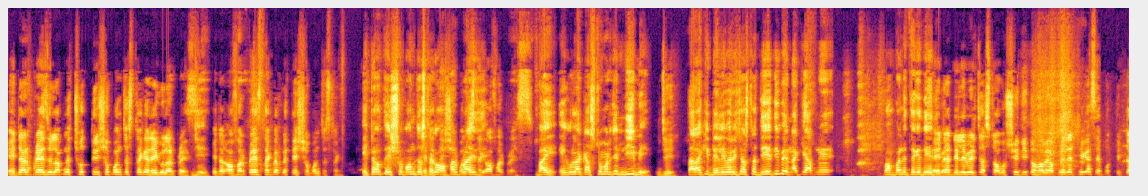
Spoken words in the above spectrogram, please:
এটার প্রাইস হলো আপনার ছত্রিশশো পঞ্চাশ টাকা রেগুলার প্রাইস। এটার অফার প্রাইস থাকবে আপনার তেইশশো পঞ্চাশ টাকা। এটাও তেইশশো পঞ্চাশ টাকা অফার প্রাইস অফার প্রাইস ভাই এগুলা কাস্টমার যে নিবে জি। তারা কি ডেলিভারি চার্জটা দিয়ে দিবে নাকি আপনি কোম্পানি থেকে দিয়ে এটা দিবেন। ডেলিভারি চার্জটা অবশ্যই দিতে হবে আপনাদের ঠিক আছে? প্রত্যেকটা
